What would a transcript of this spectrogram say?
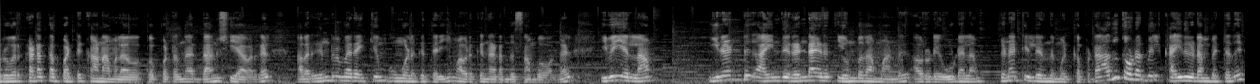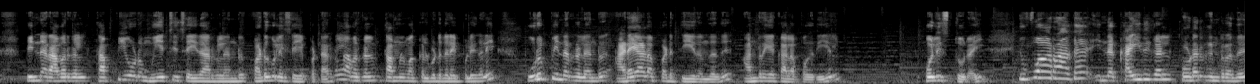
ஒருவர் கடத்தப்பட்டு காணாமலாக்கப்பட்டிருந்தார். தனுஷி அவர்கள். அவர் இன்று வரைக்கும் உங்களுக்கு தெரியும் அவருக்கு நடந்த சம்பவங்கள். இவையெல்லாம் இரண்டு ஐந்து ரெண்டாயிரத்தி ஒன்பதாம் ஆண்டு அவருடைய உடலம் கிணற்றிலிருந்து மீட்கப்பட்டார். அது தொடர்பில் கைது இடம்பெற்றது. பின்னர் அவர்கள் தப்பியோட முயற்சி செய்தார்கள் என்று படுகொலை செய்யப்பட்டார்கள். அவர்களும் தமிழ் மக்கள் விடுதலை புலிகளின் உறுப்பினர்கள் என்று அடையாளப்படுத்தி இருந்தது அன்றைய காலப்பகுதியில் போலீஸ் துறை. இவ்வாறாக இந்த கைதுகள் தொடர்கின்றது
